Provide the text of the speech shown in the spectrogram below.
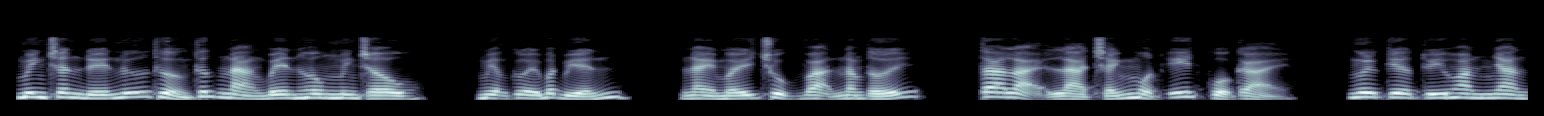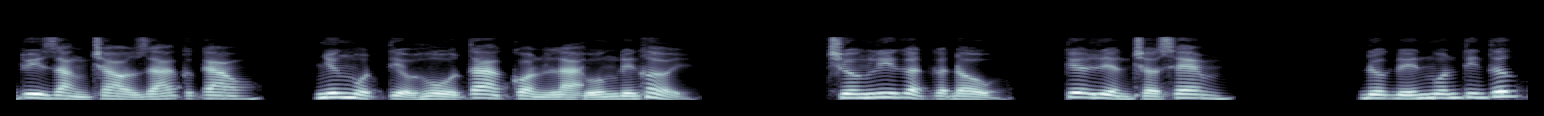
Minh chân đế nữ thưởng thức nàng bên hông Minh Châu, miệng cười bất biến, này mấy chục vạn năm tới, ta lại là tránh một ít của cải, ngươi kia túy hoan nhan tuy rằng trào giá cực cao, nhưng một tiểu hồ ta còn là uống đến khởi. Trường Ly gật gật đầu, kia liền chờ xem. Được đến muốn tin tức,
